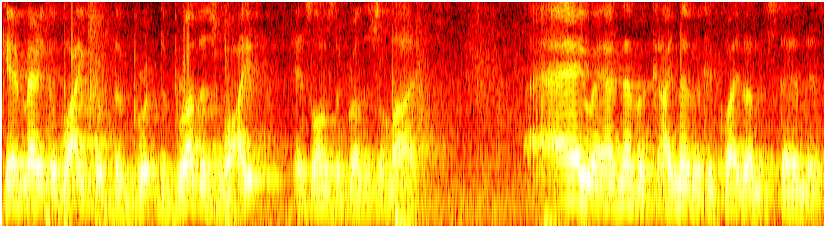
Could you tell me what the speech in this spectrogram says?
can't marry the wife of the, br- the brother's wife as long as the brother's alive. Anyway, I never, I never could quite understand it.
